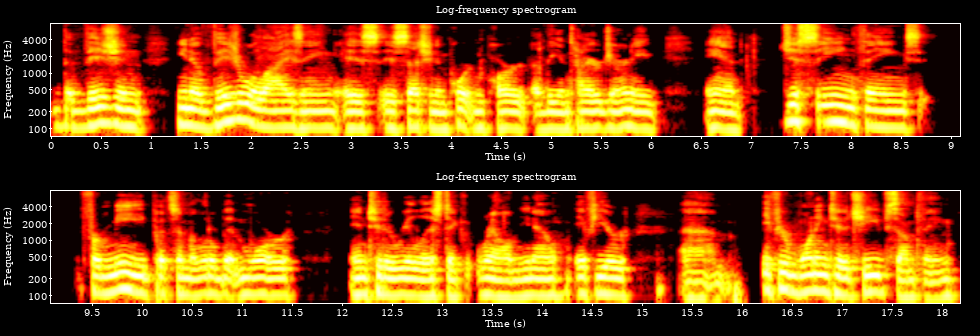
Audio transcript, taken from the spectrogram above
the vision, you know, visualizing is is such an important part of the entire journey and just seeing things for me puts them a little bit more into the realistic realm, you know. If you're um if you're wanting to achieve something,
